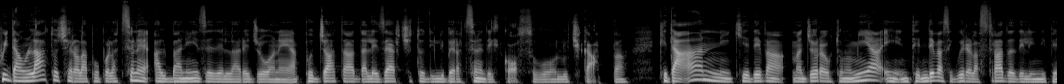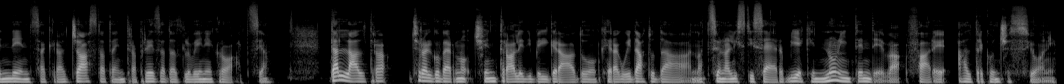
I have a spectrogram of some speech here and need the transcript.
Qui da un lato c'era la popolazione albanese della regione, appoggiata dall'esercito di liberazione del Kosovo, l'UCK, che da anni chiedeva maggiore autonomia e intendeva seguire la strada dell'indipendenza che era già stata intrapresa da Slovenia e Croazia. Dall'altra c'era il governo centrale di Belgrado, che era guidato da nazionalisti serbi e che non intendeva fare altre concessioni.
